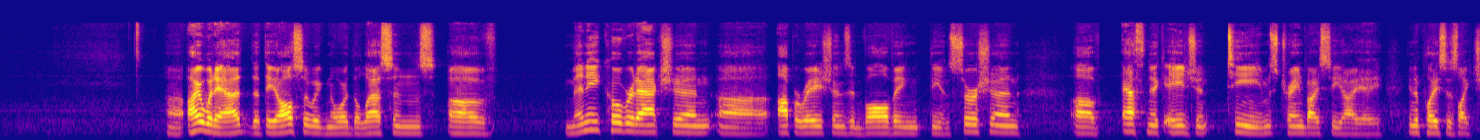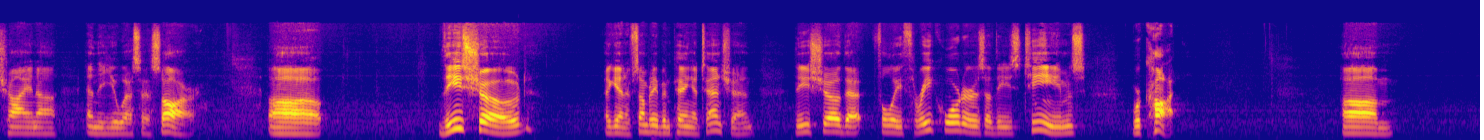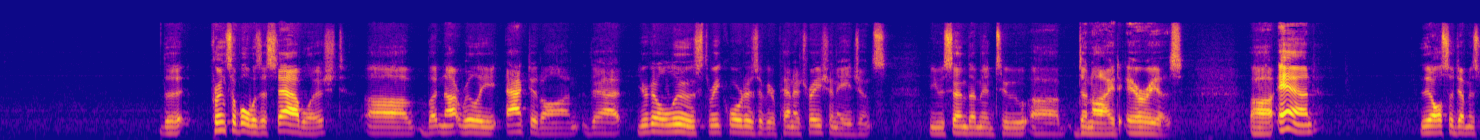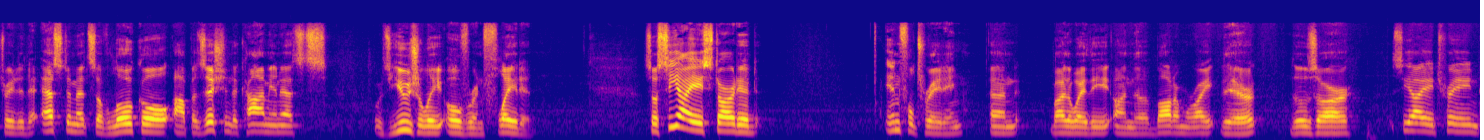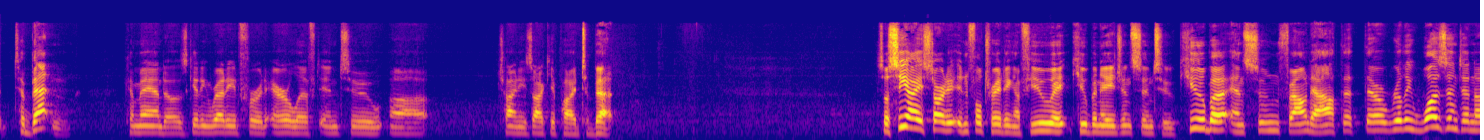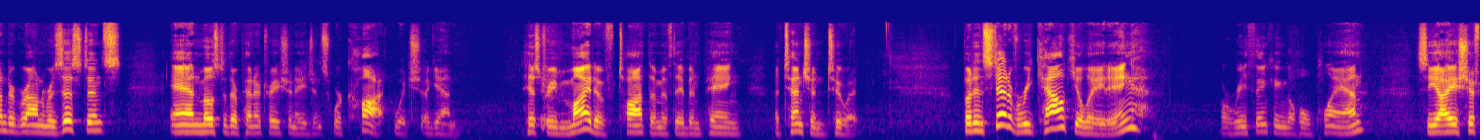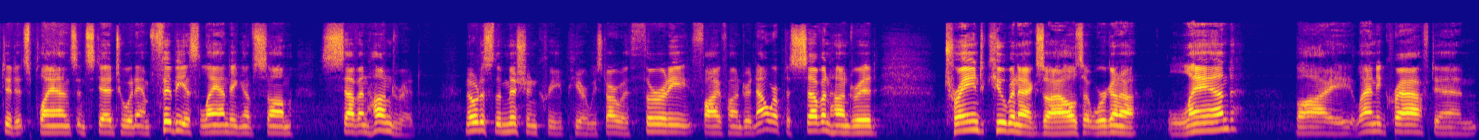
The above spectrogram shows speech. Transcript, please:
Uh, I would add that they also ignored the lessons of many covert action uh, operations involving the insertion of ethnic agent teams trained by CIA into places like China and the USSR. Uh, these showed, again, if somebody had been paying attention, these showed that fully three quarters of these teams were caught. Um, the principle was established, uh, but not really acted on, that you're going to lose three quarters of your penetration agents. You send them into uh, denied areas. Uh, and they also demonstrated that estimates of local opposition to communists was usually overinflated. So CIA started infiltrating, and by the way, the, on the bottom right there, those are CIA trained Tibetan commandos getting ready for an airlift into uh, Chinese occupied Tibet. So CIA started infiltrating a few Cuban agents into Cuba and soon found out that there really wasn't an underground resistance and most of their penetration agents were caught, which again, history might have taught them if they'd been paying attention to it. But instead of recalculating or rethinking the whole plan, CIA shifted its plans instead to an amphibious landing of some 700. Notice the mission creep here. We start with 30, 500. Now we're up to 700 trained Cuban exiles that we're going to land by landing craft and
